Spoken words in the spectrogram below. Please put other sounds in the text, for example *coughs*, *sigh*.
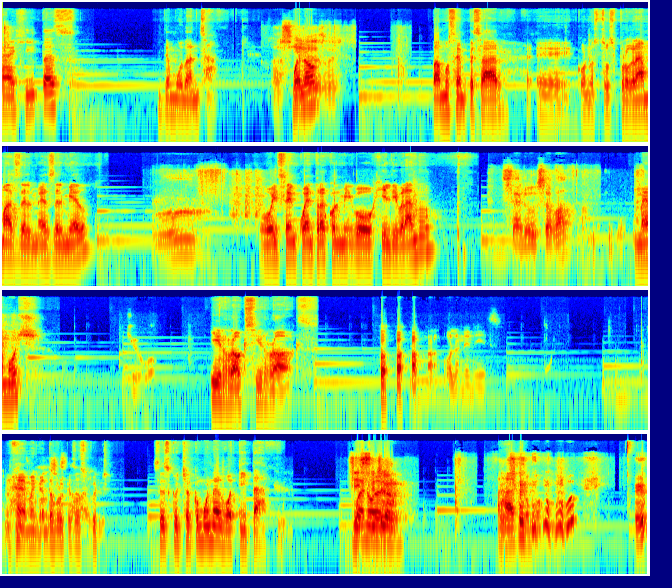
cajitas de mudanza. Así Bueno. es, güey. Vamos a empezar eh, con nuestros programas del mes del miedo. Uh, Hoy se encuentra conmigo Hildy Brando, salud, se va. Memosh ¿Qué hubo? y Roxy Rocks. *laughs* Hola, nenes. *laughs* Me encanta porque se escucha. Se escuchó como una gotita. Sí, Bueno. Ajá, como. *laughs* Eh.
